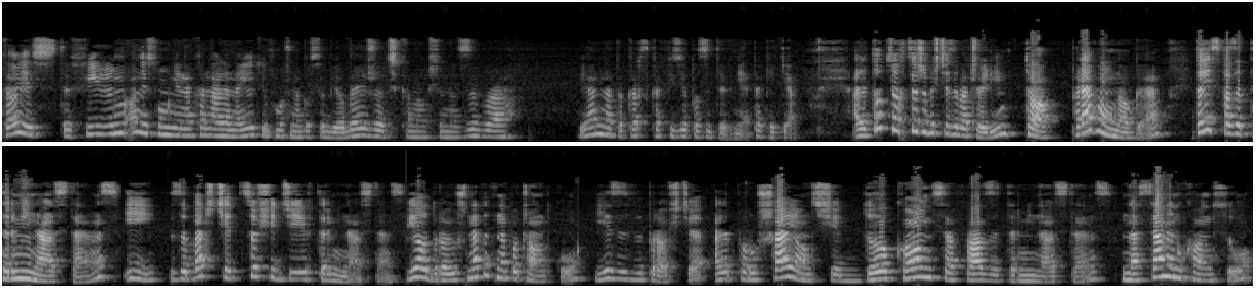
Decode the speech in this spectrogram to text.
to jest film, on jest u mnie na kanale na YouTube, można go sobie obejrzeć. Kanał się nazywa Joanna Tokarska Fizjopozytywnie, tak jak ja. Ale to, co chcę, żebyście zobaczyli, to prawą nogę, to jest faza terminal stance i zobaczcie, co się dzieje w terminal stance. Biodro już nawet na początku jest w wyproście, ale poruszając się do końca fazy terminal stance, na samym końcu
